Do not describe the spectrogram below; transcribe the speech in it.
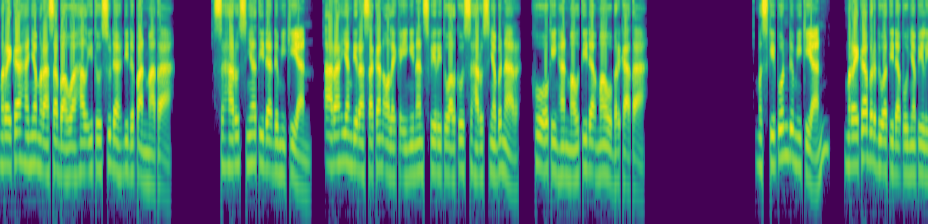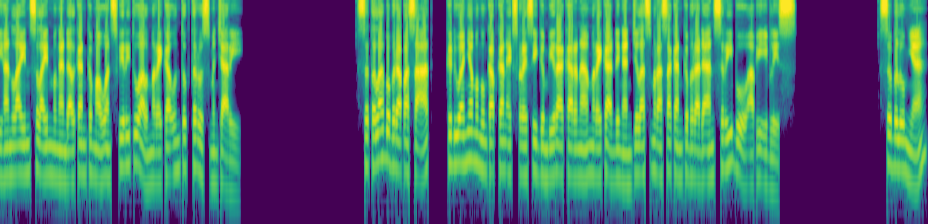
Mereka hanya merasa bahwa hal itu sudah di depan mata. Seharusnya tidak demikian. Arah yang dirasakan oleh keinginan spiritualku seharusnya benar, Huo Qinghan mau tidak mau berkata. Meskipun demikian, mereka berdua tidak punya pilihan lain selain mengandalkan kemauan spiritual mereka untuk terus mencari. Setelah beberapa saat, keduanya mengungkapkan ekspresi gembira karena mereka dengan jelas merasakan keberadaan seribu api iblis. Sebelumnya,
